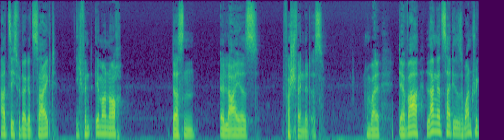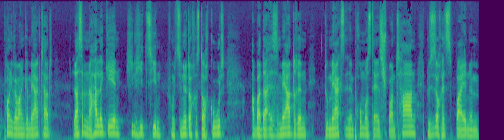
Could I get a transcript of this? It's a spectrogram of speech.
hat sich's wieder gezeigt, ich finde immer noch, dass ein Elias verschwendet ist. Weil der war lange Zeit dieses One-Trick-Pony, wenn man gemerkt hat, lass ihn in eine Halle gehen, Heal Heat ziehen, funktioniert doch, ist doch gut. Aber da ist mehr drin. Du merkst in den Promos, der ist spontan. Du siehst auch jetzt bei einem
